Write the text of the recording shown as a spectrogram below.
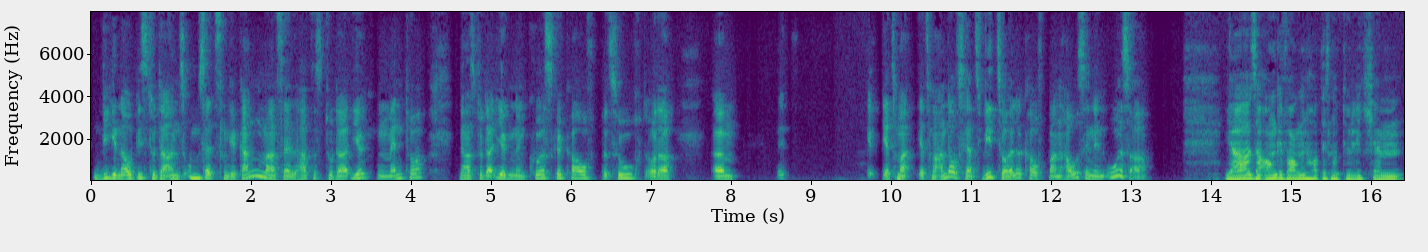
Wie genau bist du da ans Umsetzen gegangen, Marcel? Hattest du da irgendeinen Mentor? Hast du da irgendeinen Kurs gekauft, besucht oder ähm, jetzt mal jetzt mal Hand aufs Herz? Wie zur Hölle kauft man ein Haus in den USA? Ja, also angefangen hat es natürlich, ähm,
